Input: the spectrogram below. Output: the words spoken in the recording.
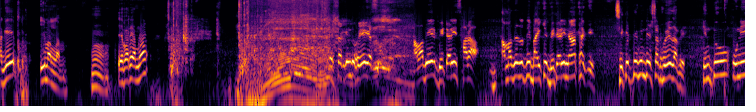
আগে ই মানলাম হুম। এবারে আমরা স্টার্ট কিন্তু হয়ে গেছে। আমাদের ব্যাটারি ছাড়া আমাদের যদি বাইকে ব্যাটারি না থাকে সেক্ষেত্রে কিন্তু স্টার্ট হয়ে যাবে। কিন্তু উনি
